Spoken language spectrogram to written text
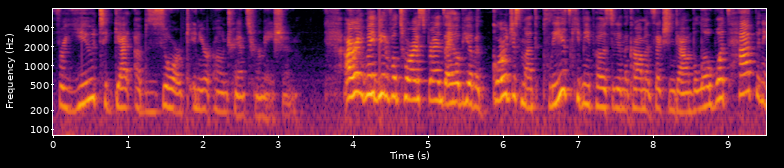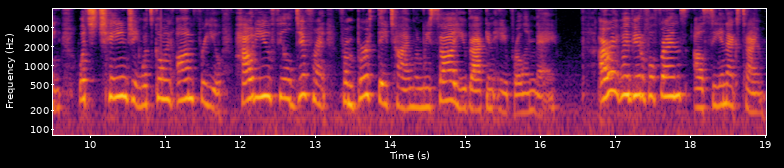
for you to get absorbed in your own transformation. All right, my beautiful Taurus friends, I hope you have a gorgeous month. Please keep me posted in the comment section down below. What's happening? What's changing? What's going on for you? How do you feel different from birthday time when we saw you back in April and May? All right, my beautiful friends, I'll see you next time.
